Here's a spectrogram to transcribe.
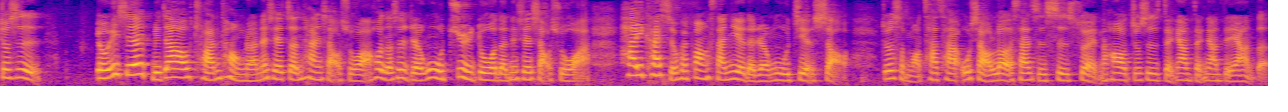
就是。有一些比较传统的那些侦探小说啊，或者是人物巨多的那些小说啊，他一开始会放三页的人物介绍，就是什么叉叉吴小乐三十四岁，然后就是怎样怎样怎样的。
